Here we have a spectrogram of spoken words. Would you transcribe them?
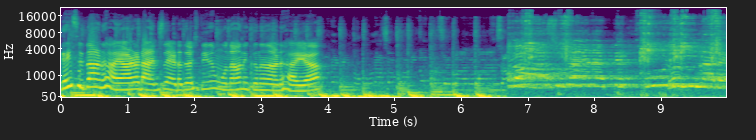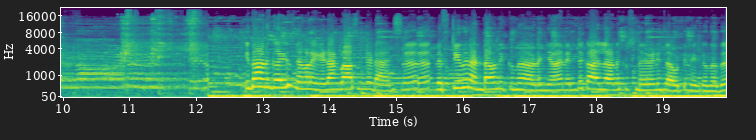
ഗൈസ് ഇതാണ് ഹയാടെ ഡാൻസ് ഇടതുവശത്ത് നിന്ന് മൂന്നാമത് നിൽക്കുന്നതാണ് ഹയ. ഇതാണ് ഗൈസ് ഞങ്ങൾ ഏഴാം ക്ലാസ്സിന്റെ ഡാൻസ് ലെഫ്റ്റിൽ നിന്ന് രണ്ടാമത് നിൽക്കുന്നതാണ് ഞാൻ. എന്റെ കാലിലാണ് കൃഷ്ണവേണി ചവിട്ടി നിൽക്കുന്നത്.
